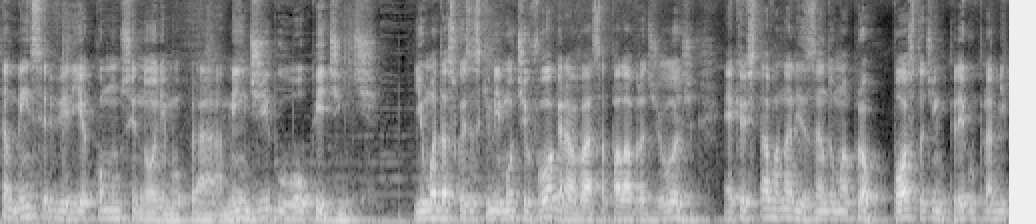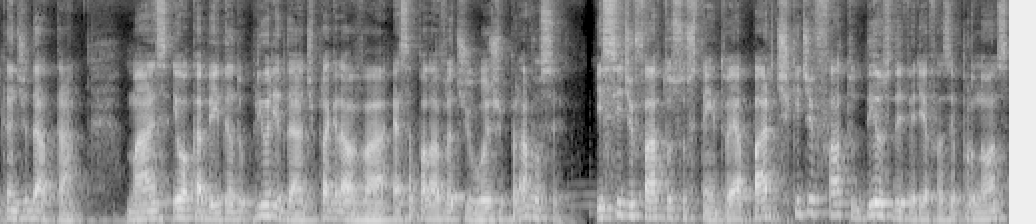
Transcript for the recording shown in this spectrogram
também serviria como um sinônimo para mendigo ou pedinte. E uma das coisas que me motivou a gravar essa palavra de hoje é que eu estava analisando uma proposta de emprego para me candidatar, mas eu acabei dando prioridade para gravar essa palavra de hoje para você. E se de fato o sustento é a parte que de fato Deus deveria fazer por nós,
